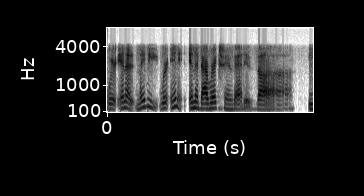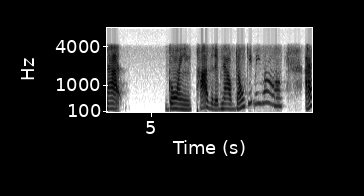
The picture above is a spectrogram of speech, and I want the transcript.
we're in a maybe we're in it in a direction that is uh not going positive. Now, don't get me wrong. I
